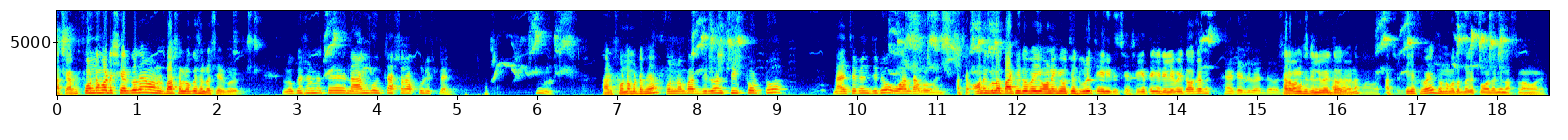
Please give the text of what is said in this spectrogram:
আচ্ছা আপনি ফোন নাম্বারটা শেয়ার করে দেন আমার বাসার লোকেশনটা শেয়ার করে দেন। লোকেশন হচ্ছে নারায়ণগঞ্জ চারশোরা পুলিশ লাইন হুম আর ফোন নাম্বারটা ভাইয়া? Phone number zero one six four two আচ্ছা অনেকগুলো পাখি তো ভাই অনেকে হচ্ছে দূরে থেকে নিতে চায় সেক্ষেত্রে ডেলিভারি দেওয়া যাবে? হ্যাঁ ডেলিভারি দেওয়া যাবে। সারা বাংলাদেশে ডেলিভারি দেওয়া যাবে না? আচ্ছা ঠিক আছে ভাই ধন্যবাদ আপনাকে সময় দেওয়ার জন্য আসসালামু আলাইকুম।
